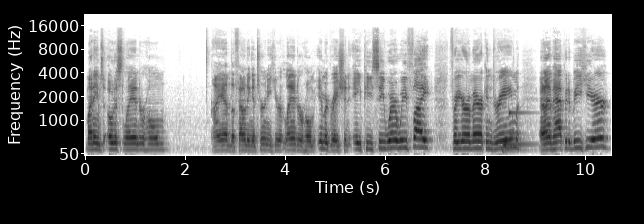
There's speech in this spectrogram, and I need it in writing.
My name's Otis Landerholm. I am the founding attorney here at Landerholm Immigration APC, where we fight for your American dream. And I'm happy to be here.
